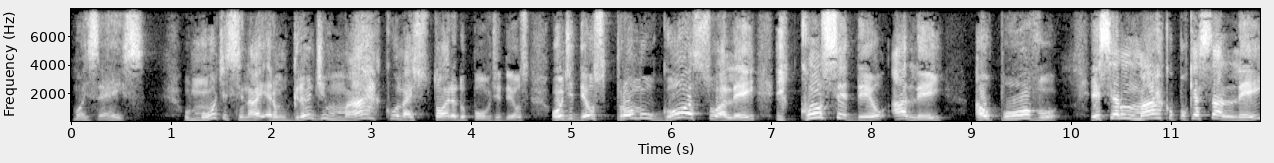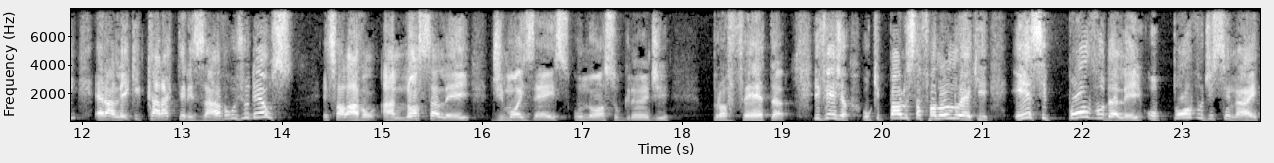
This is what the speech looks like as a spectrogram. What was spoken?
Moisés. O Monte Sinai era um grande marco na história do povo de Deus, onde Deus promulgou a sua lei e concedeu a lei ao povo. Esse era um marco porque essa lei era a lei que caracterizava os judeus. Eles falavam a nossa lei de Moisés, o nosso grande profeta. E veja, o que Paulo está falando é que esse povo da lei, o povo de Sinai,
